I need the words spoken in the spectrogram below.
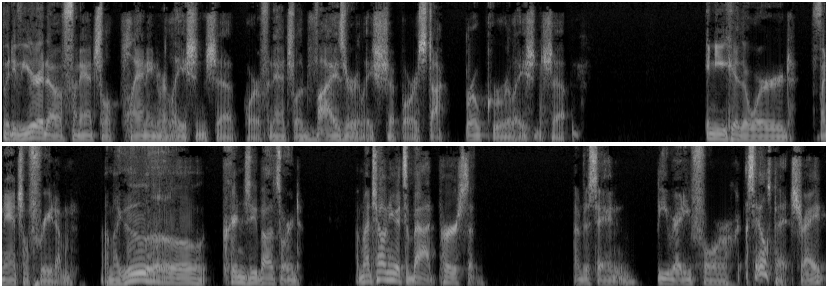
but if you're in a financial planning relationship or a financial advisor relationship or a stockbroker relationship, and you hear the word financial freedom, I'm like, ooh, cringy buzzword. I'm not telling you it's a bad person. I'm just saying be ready for a sales pitch, right?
